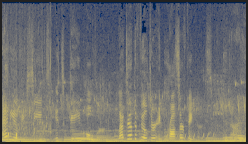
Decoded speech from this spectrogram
any of these seeds, it's game over. Let's add the filter and cross our fingers. Good night.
